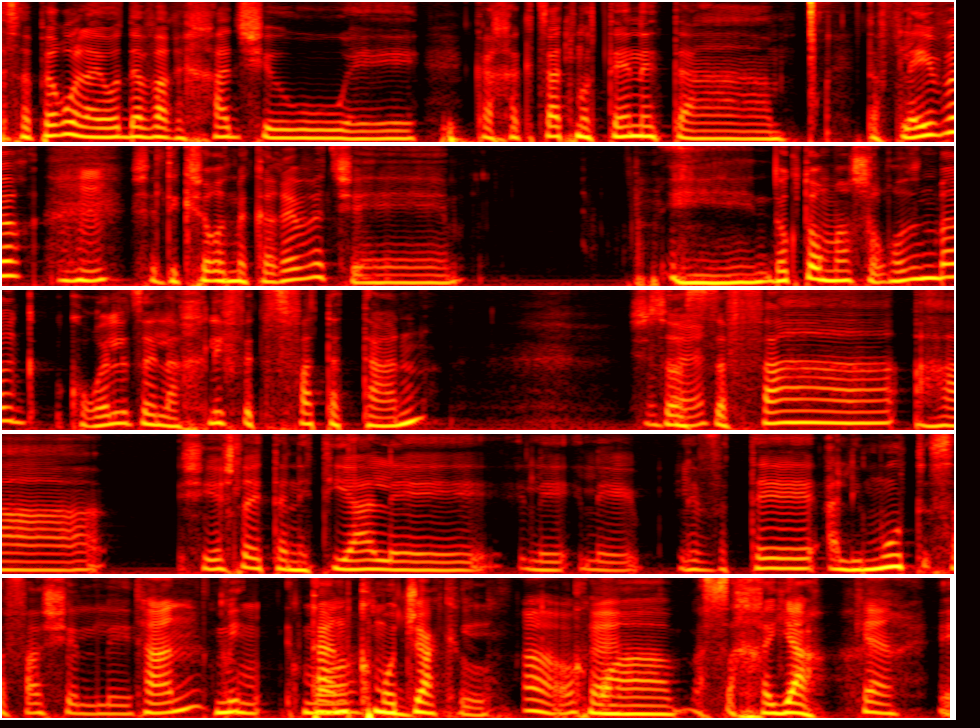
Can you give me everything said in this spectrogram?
אספר אולי עוד דבר אחד שהוא אה, ככה קצת נותן את, ה, את ה flavor של תקשורת מקרבת, שדוקטור מרשל רוזנברג קורא לזה להחליף את שפת התן, שזו אוקיי. השפה ה... שיש לה את הנטייה ל... ל... ל... לבטא אלימות, שפה של אה, תן? מי- כמו- תן כמו jackal, אה, אוקיי. כמו החיה. כן. אה,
